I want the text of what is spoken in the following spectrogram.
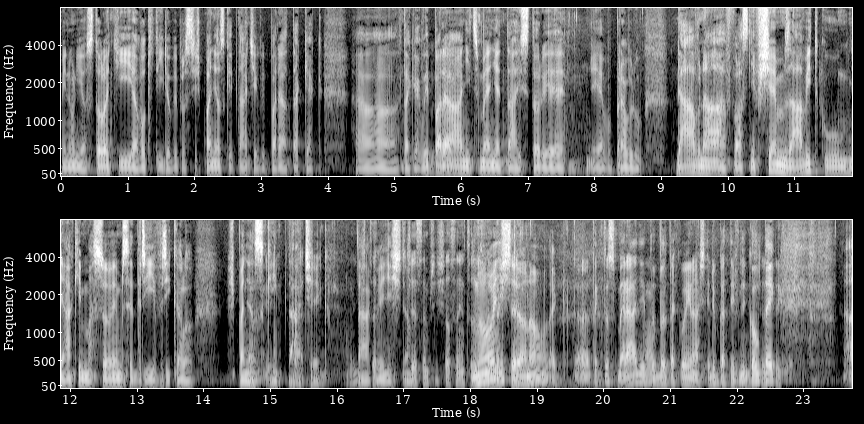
minulého století a od té doby prostě španělský ptáček vypadá tak, jak tak, jak vypadá, nicméně ta historie je opravdu dávná a vlastně všem závitkům nějakým masovým se dřív říkalo Španělský ptáček. Tak, vidíš to. Že jsem přišel se něco No, vidíš ještě. to, no, tak to, tak to jsme rádi, to byl takový náš edukativní koutek. A,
